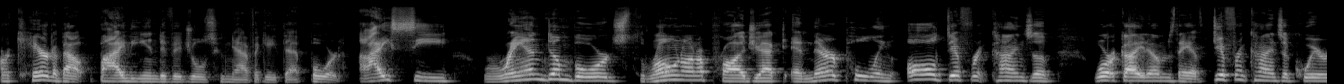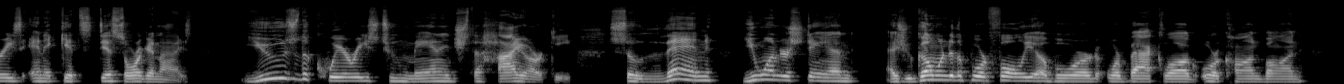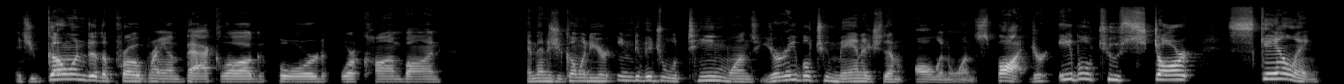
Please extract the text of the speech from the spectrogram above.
are cared about by the individuals who navigate that board. I see random boards thrown on a project and they're pulling all different kinds of work items. They have different kinds of queries and it gets disorganized. Use the queries to manage the hierarchy. So then you understand as you go into the portfolio board or backlog or Kanban, as you go into the program backlog board or Kanban, and then as you go into your individual team ones, you're able to manage them all in one spot. You're able to start scaling.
